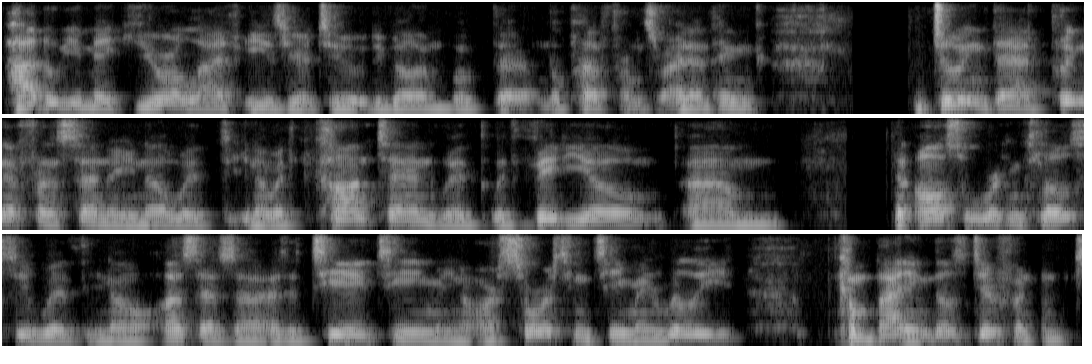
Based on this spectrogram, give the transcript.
how do we make your life easier to to go and book the, the platforms, right? I think doing that, putting that front and center, you know, with you know with content, with with video, um, and also working closely with you know us as a, as a TA team, you know our sourcing team, and really combining those different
